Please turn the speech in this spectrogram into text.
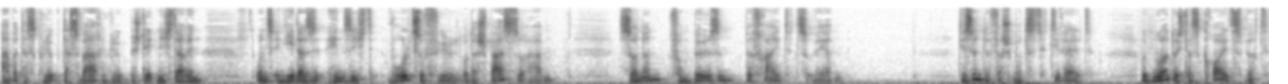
Aber das Glück, das wahre Glück, besteht nicht darin, uns in jeder Hinsicht wohlzufühlen oder Spaß zu haben, sondern vom Bösen befreit zu werden. Die Sünde verschmutzt die Welt, und nur durch das Kreuz wird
